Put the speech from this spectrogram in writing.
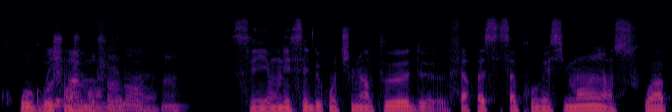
gros, gros changement. changement. Euh, c'est, on essaie de continuer un peu, de faire passer ça progressivement. Et en soi,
